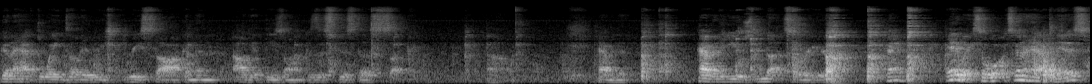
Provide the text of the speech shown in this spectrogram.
going to have to wait until they re restock, and then I'll get these on because this, this does suck. Um, having, to, having to use nuts over here. Okay? Anyway, so what's going to happen is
